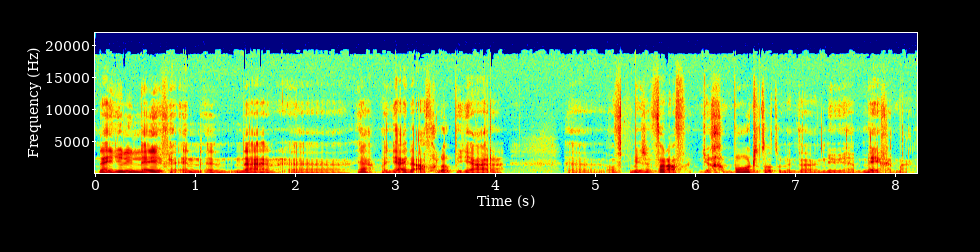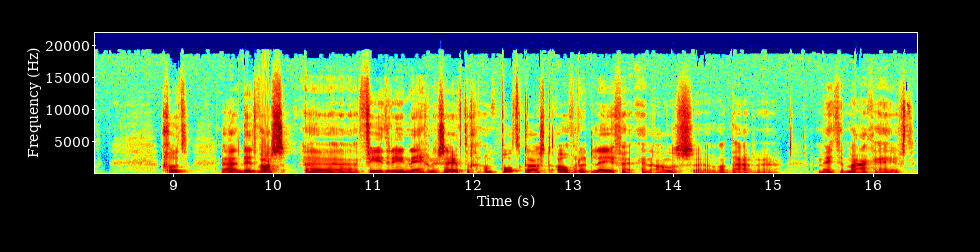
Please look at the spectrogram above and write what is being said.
naar jullie leven en, en naar ja, wat jij de afgelopen jaren of tenminste vanaf je geboorte tot en met uh, nu hebt meegemaakt. Goed, uh, dit was 4379, een podcast over het leven en alles wat daar mee te maken heeft.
